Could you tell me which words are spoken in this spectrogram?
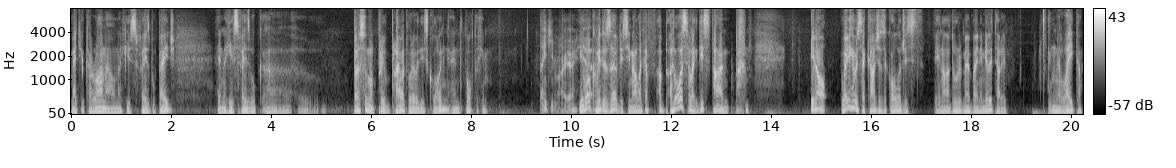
Matthew Caruana, on his Facebook page and his Facebook uh, personal, pri- private, whatever it is calling, and talk to him. Thank you, Mario. You're Yeah. welcome. You deserve this. You know, like I've, I've- I always say, like this time, you know, when you have a psychiatrist, psychologist, you know, I do remember in the military, and then later,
